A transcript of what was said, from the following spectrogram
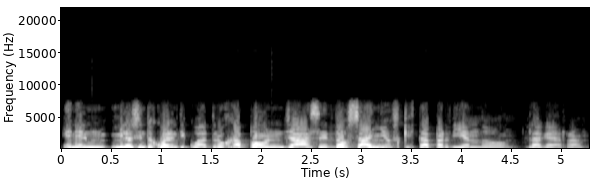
En el 1944, Japón ya hace dos años que está perdiendo la guerra.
